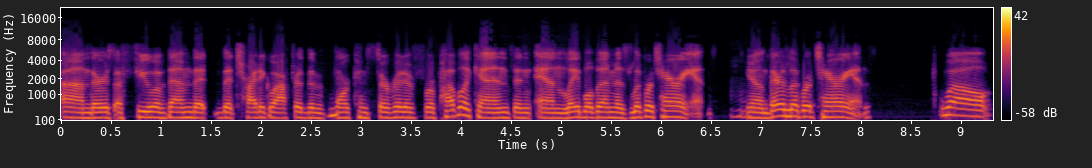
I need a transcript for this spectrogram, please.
um, there's a few of them that that try to go after the more conservative Republicans and and label them as libertarians. You know, they're libertarians. Well,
